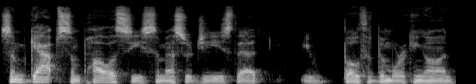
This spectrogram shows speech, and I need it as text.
some gaps, some policies, some SOGs that you both have been working on,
